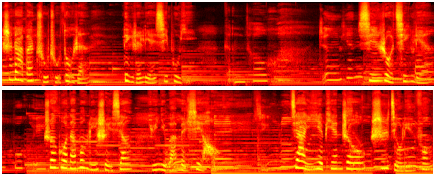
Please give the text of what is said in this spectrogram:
是那般楚楚动人，令人怜惜不已。心若青莲，穿过那梦里水乡，与你完美邂逅。驾一叶扁舟，诗酒临风，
